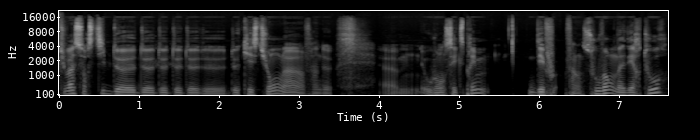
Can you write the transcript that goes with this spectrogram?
tu vois, sur ce type de de de de de questions-là, enfin de, hem, où on s'exprime, des fois enfin, souvent, on a des retours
